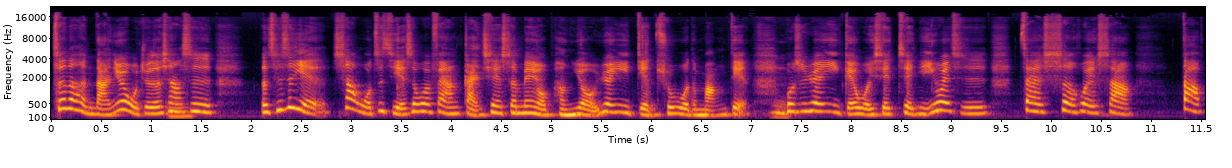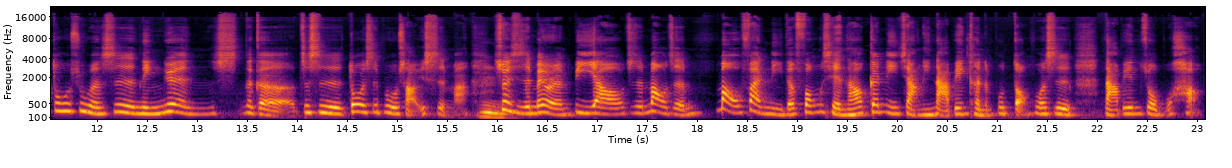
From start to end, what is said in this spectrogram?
真的很难，因为我觉得像是。呃，其实也像我自己，也是会非常感谢身边有朋友愿意点出我的盲点，或是愿意给我一些建议，因为其实，在社会上。大多数人是宁愿那个，就是多一事不如少一事嘛，所以其实没有人必要就是冒着冒犯你的风险，然后跟你讲你哪边可能不懂，或是哪边做不好。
